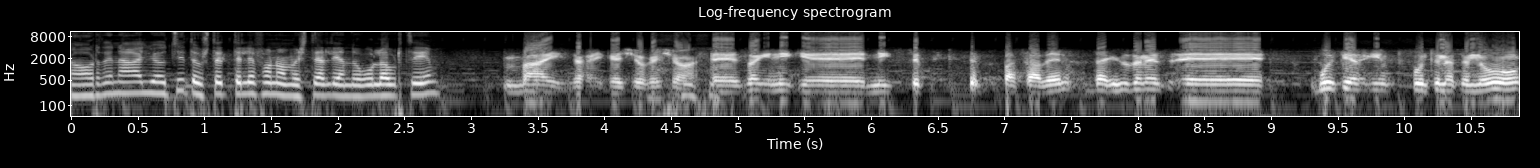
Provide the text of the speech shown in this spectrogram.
Bueno, ordenagailu utzi eta uste telefono beste aldean dugula urtzi. Bai, bai, kaixo, kaixo. ez dakit nik, eh, nik ze, ze pasa den. Da, izuten ez, eh, wifiarekin funtzionatzen dugu,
